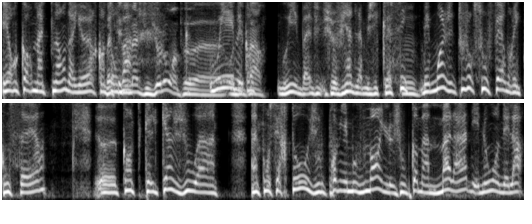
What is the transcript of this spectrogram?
et encore maintenant d'ailleurs, quand Bah, on C'est va. l'image du violon un peu euh, oui, au mais départ. quand- oui, bah, je viens de la musique classique, Mm. mais moi j'ai toujours souffert dans les concerts. euh, quand quelqu'un joue un, un concerto, il joue le premier mouvement, il le joue comme un malade, et nous on est là.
